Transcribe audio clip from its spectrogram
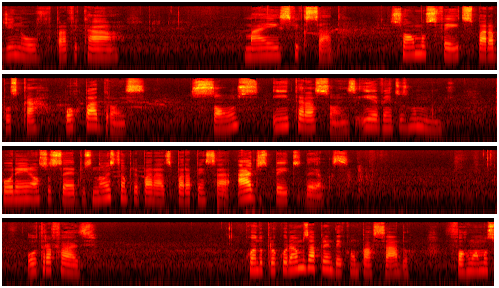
De novo, para ficar mais fixado. Somos feitos para buscar por padrões, sons e interações e eventos no mundo. Porém, nossos cérebros não estão preparados para pensar a despeito delas. Outra fase. Quando procuramos aprender com o passado, formamos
